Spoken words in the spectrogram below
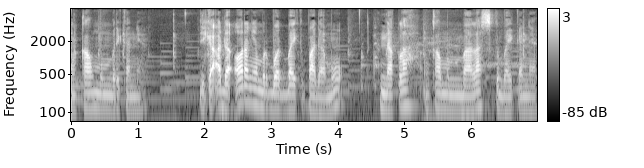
engkau memberikannya jika ada orang yang berbuat baik kepadamu, hendaklah engkau membalas kebaikannya.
